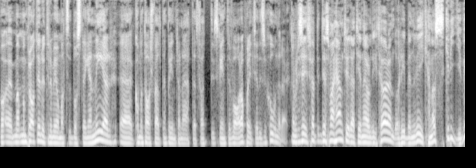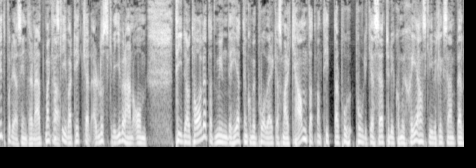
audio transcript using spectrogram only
och, eh, man, man pratar ju nu till och med om att då stänga ner eh, kommentarsfälten på intranätet för att det ska inte vara politiska diskussioner där. Ja, precis. För det som har hänt är att generaldirektören då, Ribbenvik, han har skrivit på deras internet. Man kan Ja. skriva artiklar där. Då skriver han om Tidöavtalet, att myndigheten kommer påverkas markant, att man tittar på, på olika sätt hur det kommer ske. Han skriver till exempel,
